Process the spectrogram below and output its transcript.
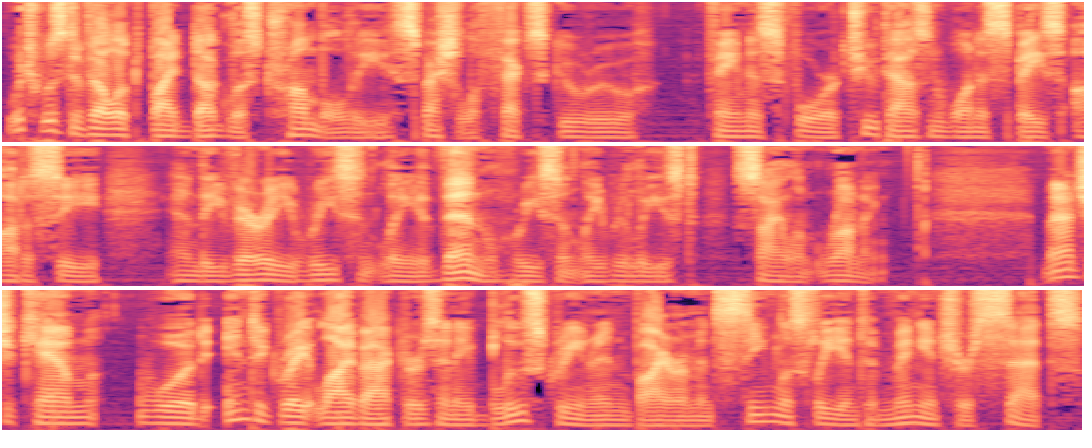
which was developed by Douglas Trumbull, the special effects guru famous for 2001 A Space Odyssey and the very recently, then recently released Silent Running. Magicam would integrate live actors in a blue screen environment seamlessly into miniature sets,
